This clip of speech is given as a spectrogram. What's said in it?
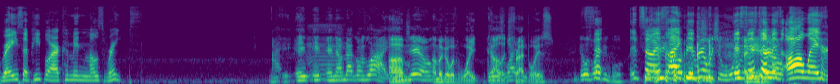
race of people are committing most rapes? and, and, and I'm not gonna lie. Um, in jail, I'm gonna go with white college white frat people. boys. it was so- white people. And so it's be, like I'ma be the, real with you. When the we was in system jail- is always You're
